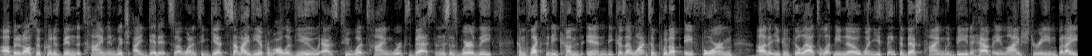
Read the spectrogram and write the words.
uh, but it also could have been the time in which I did it. So I wanted to get some idea from all of you as to what time works best. And this is where the complexity comes in because I want to put up a form uh, that you can fill out to let me know when you think the best time would be to have a live stream. But I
